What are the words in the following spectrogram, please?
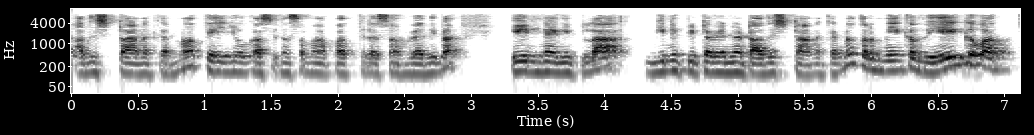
අදිෂ්ඨාන කරනවා තේජෝ කසින සමාපත්තියට සමවැදිලා ගෙයින් නැගිටලා ගිනි පිට වෙන්නට අදිෂ්ඨාන කරනවා. ඒතර මේක වේගවත්ව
